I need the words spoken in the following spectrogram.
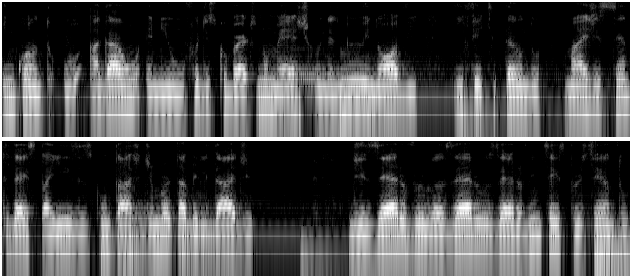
enquanto o H1N1 foi descoberto no México em 2009, infectando mais de 110 países com taxa de mortalidade de 0,0026%,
